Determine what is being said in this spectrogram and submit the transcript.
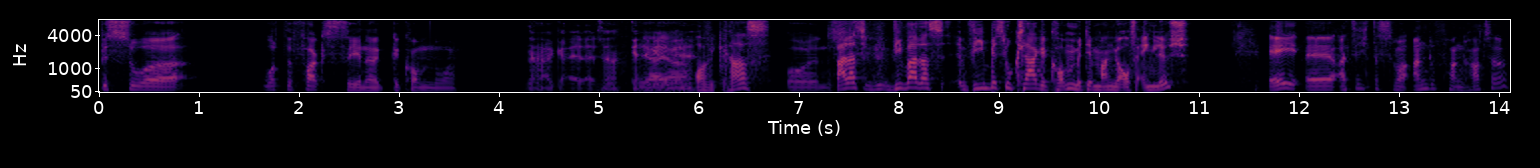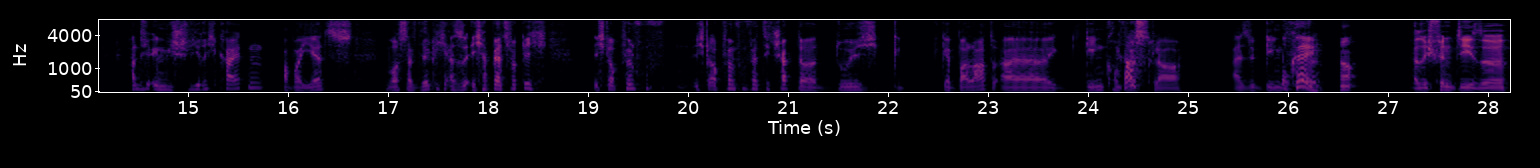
bis zur What the fuck Szene gekommen nur. Na, geil, Alter. Geil, Ja, geil, ja. geil. Oh, wie krass. Und War das, wie wie war das, wie bist du klargekommen mit dem Manga auf Englisch? ey, äh, als ich das mal angefangen hatte, hatte ich irgendwie Schwierigkeiten, aber jetzt war es halt wirklich, also ich habe jetzt wirklich, ich glaube ich glaube 45 Chapter durchgeballert, äh, ging komplett Krass. klar. Also ging Okay. voll. Ja. Also ich finde diese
